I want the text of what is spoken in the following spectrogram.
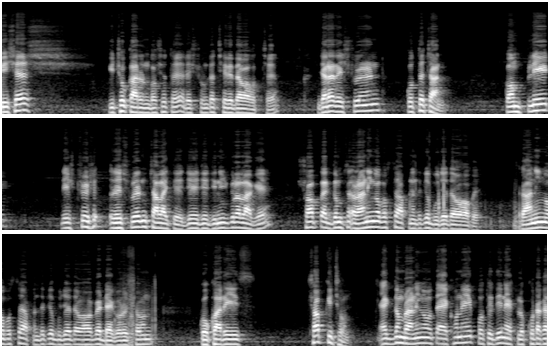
বিশেষ কিছু কারণবশত রেস্টুরেন্টটা ছেড়ে দেওয়া হচ্ছে। যারা রেস্টুরেন্ট করতে চান, কমপ্লিট রেস্টুরেন্ট চালাইতে যে যে জিনিসগুলো লাগে, সব একদম রানিং অবস্থায় আপনাদেরকে বুঝে দেওয়া হবে। রানিং অবস্থায় আপনাদেরকে বুঝে দেওয়া হবে ডেকোরেশন, কোকারিস সব কিছু একদম রানিং অবস্থায় এখনই প্রতিদিন এক লক্ষ টাকা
